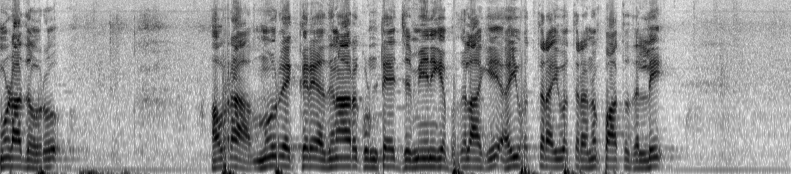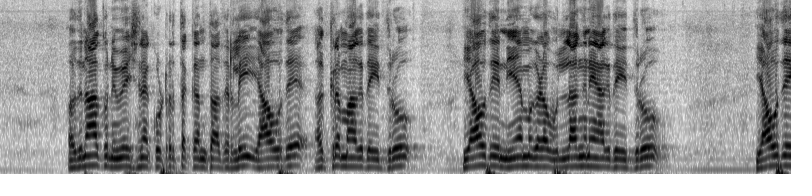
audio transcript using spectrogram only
ಮೂಡಾದವರು ಅವರ ಮೂರು ಎಕರೆ ಹದಿನಾರು ಕುಂಟೆ ಜಮೀನಿಗೆ ಬದಲಾಗಿ ಐವತ್ತರ ಐವತ್ತರ ಅನುಪಾತದಲ್ಲಿ ಹದಿನಾಲ್ಕು ನಿವೇಶನ ಕೊಟ್ಟಿರ್ತಕ್ಕಂಥದ್ರಲ್ಲಿ ಯಾವುದೇ ಅಕ್ರಮ ಆಗದೇ ಇದ್ದರೂ ಯಾವುದೇ ನಿಯಮಗಳ ಉಲ್ಲಂಘನೆ ಆಗದೇ ಇದ್ದರೂ ಯಾವುದೇ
